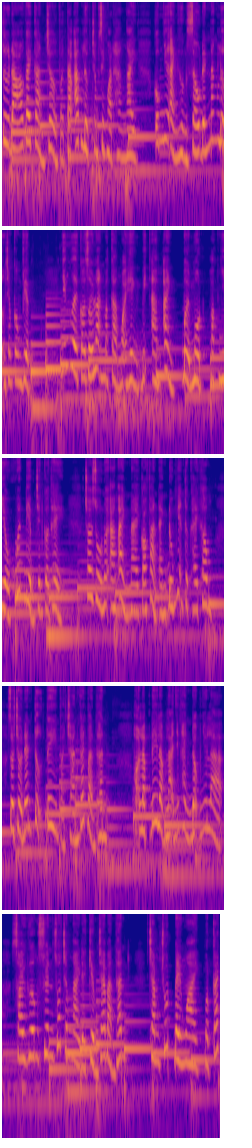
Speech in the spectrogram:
từ đó gây cản trở và tạo áp lực trong sinh hoạt hàng ngày, cũng như ảnh hưởng xấu đến năng lượng trong công việc. Những người có rối loạn mặc cảm ngoại hình bị ám ảnh bởi một hoặc nhiều khuyết điểm trên cơ thể, cho dù nỗi ám ảnh này có phản ánh đúng hiện thực hay không, rồi trở nên tự ti và chán ghét bản thân. Họ lặp đi lặp lại những hành động như là soi gương xuyên suốt trong ngày để kiểm tra bản thân, chăm chút bề ngoài một cách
